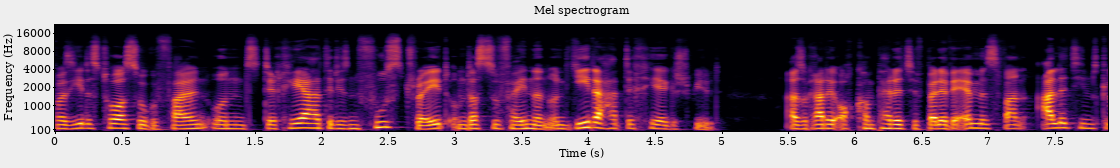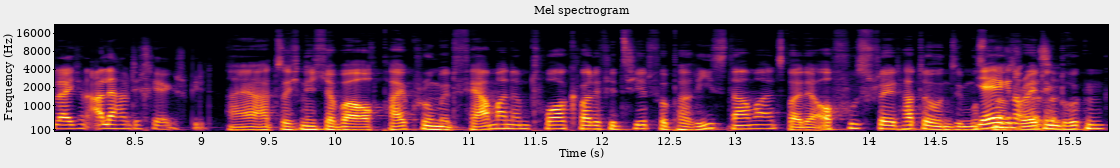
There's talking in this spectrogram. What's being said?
quasi jedes Tor ist so gefallen und De Gea hatte diesen Fußtrade, um das zu verhindern. Und jeder hat De Gea gespielt. Also gerade auch competitive. Bei der WM, es waren alle Teams gleich und alle haben De Gea gespielt. Naja, hat sich nicht aber auch Pipe Crew mit Fährmann im Tor qualifiziert für Paris damals, weil der auch Fußstraight hatte und sie mussten ja, ja, genau. das Rating also, drücken.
